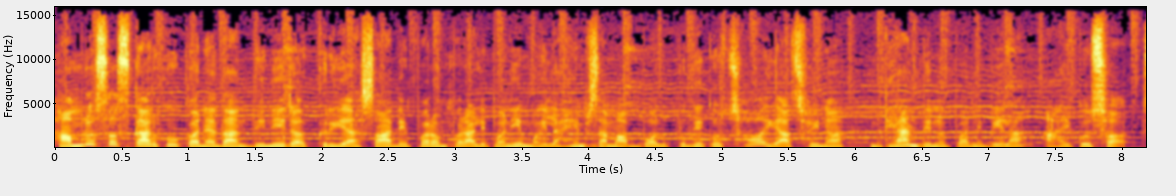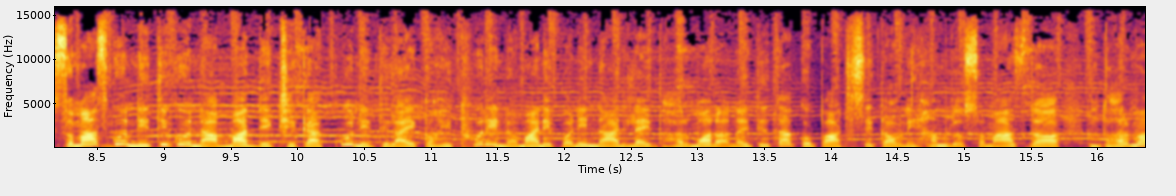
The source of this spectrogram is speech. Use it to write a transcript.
हाम्रो संस्कारको कन्यादान दिने र क्रिया सार्ने परम्पराले पनि महिला हिंसामा बल पुगेको छ या छैन ध्यान दिनुपर्ने बेला आएको छ। समाजको नीतिको नाममा देखिएका कुनीतिलाई कहीँ थोरै नमाने पनि नारीलाई धर्म र नैतिकताको पाठ सिकाउने हाम्रो समाज र धर्म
